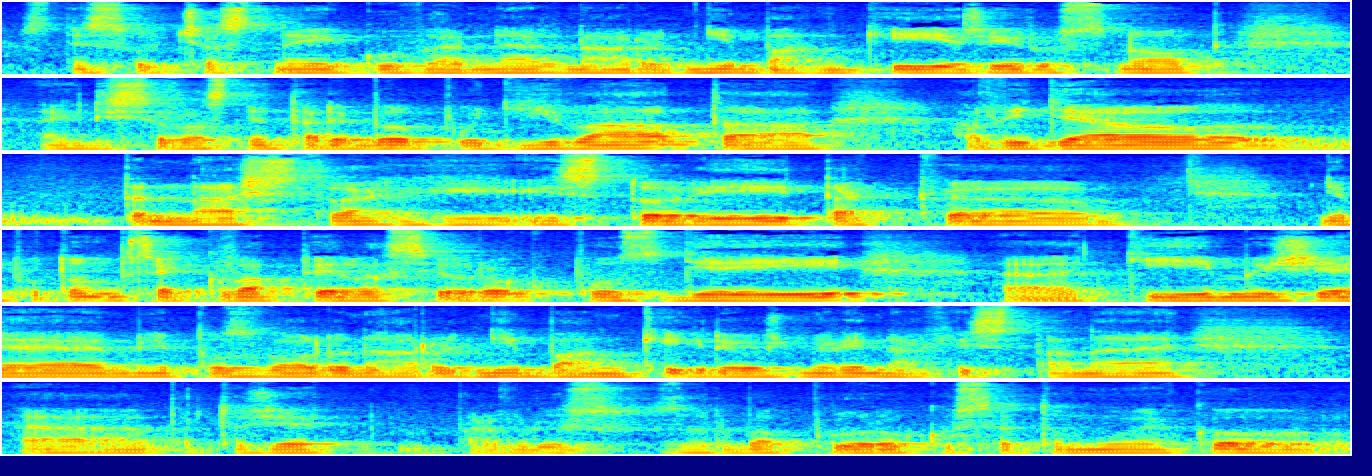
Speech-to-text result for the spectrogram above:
vlastně současný guvernér Národní banky Jiří Rusnok, když se vlastně tady byl podívat a, a viděl ten náš strach historii, tak mě potom překvapil asi o rok později tím, že mě pozval do Národní banky, kde už měli nachystané protože opravdu zhruba půl roku se tomu jako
